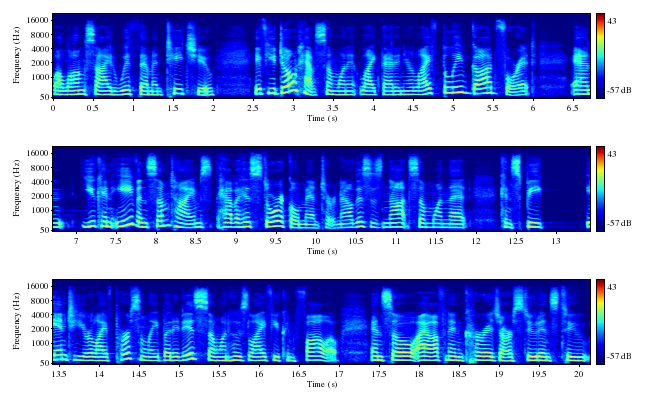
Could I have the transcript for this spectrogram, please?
alongside with them and teach you. If you don't have someone like that in your life, believe God for it. And you can even sometimes have a historical mentor. Now, this is not someone that can speak into your life personally, but it is someone whose life you can follow. And so I often encourage our students to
